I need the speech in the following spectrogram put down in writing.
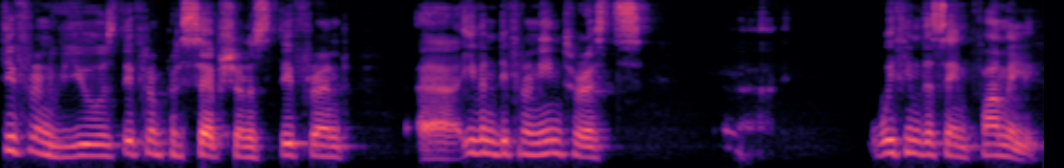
different views, different perceptions, different, even different interests within the same family.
